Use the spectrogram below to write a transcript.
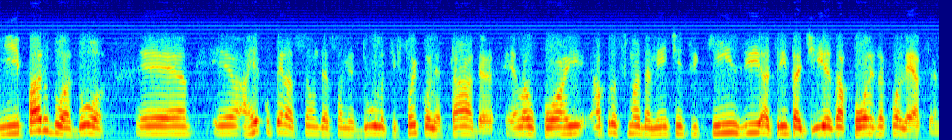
E para o doador, é, é, a recuperação dessa medula que foi coletada, ela ocorre aproximadamente entre 15 a 30 dias após a coleta.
